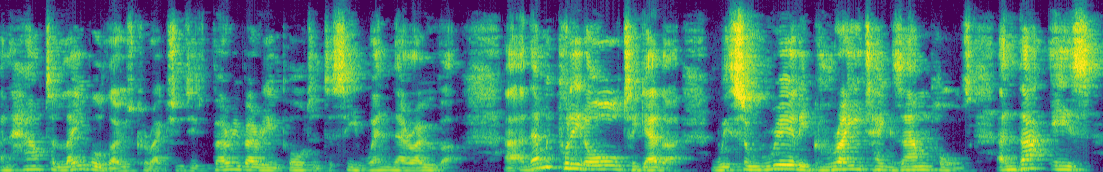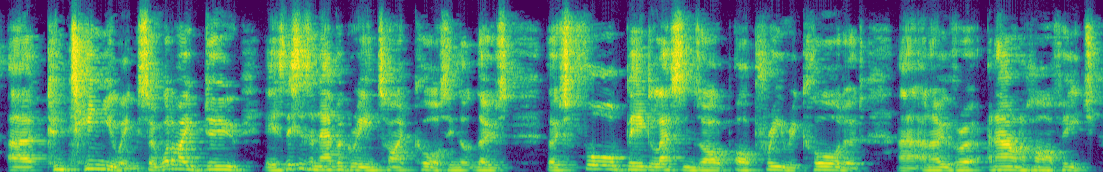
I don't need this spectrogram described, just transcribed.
and how to label those corrections is very, very important to see when they're over. Uh, and then we put it all together with some really great examples, and that is uh, continuing. So what I do is this is an evergreen type course in those those four big lessons are, are pre-recorded uh, and over an hour and a half each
